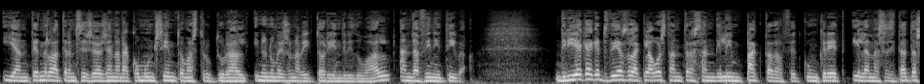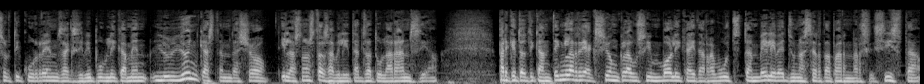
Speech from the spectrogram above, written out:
i entendre la transició de gènere com un símptoma estructural i no només una victòria individual, en definitiva. Diria que aquests dies la clau està en transcendir l'impacte del fet concret i la necessitat de sortir corrents a exhibir públicament lluny que estem d'això i les nostres habilitats de tolerància. Perquè tot i que entenc la reacció en clau simbòlica i de rebuig, també li veig una certa part narcisista.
